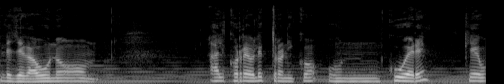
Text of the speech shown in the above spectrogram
le llega a uno al correo electrónico un QR que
